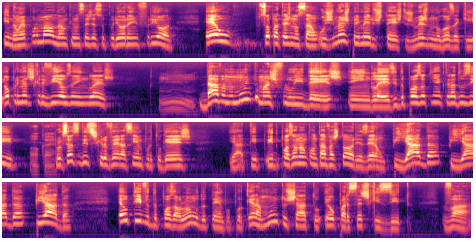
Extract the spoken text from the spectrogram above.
E não é por mal, não, que um seja superior ou inferior. Eu, só para teres noção, os meus primeiros textos, mesmo no Gozo aqui, eu primeiro escrevia-os em inglês. Hum. Dava-me muito mais fluidez em inglês e depois eu tinha que traduzir. Ok. Porque se eu decidisse escrever assim em português, yeah, tipo, e depois eu não contava histórias, eram piada, piada, piada. Eu tive depois, ao longo do tempo, porque era muito chato eu parecer esquisito, vá,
